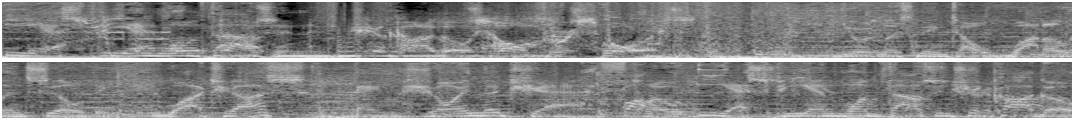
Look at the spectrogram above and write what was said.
ESPN 1000, Chicago's home for sports. You're listening to Waddle and Silvy. Watch us and join the chat. Follow ESPN 1000 Chicago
